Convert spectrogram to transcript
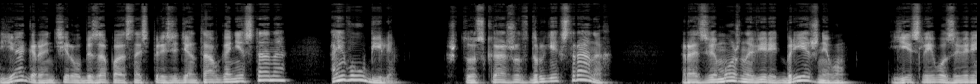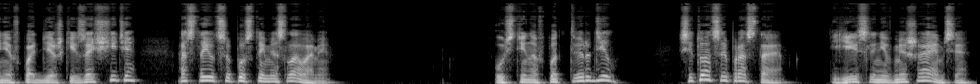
я гарантировал безопасность президента Афганистана, а его убили. Что скажут в других странах? Разве можно верить Брежневу, если его заверения в поддержке и защите остаются пустыми словами? Устинов подтвердил. Ситуация простая. Если не вмешаемся,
